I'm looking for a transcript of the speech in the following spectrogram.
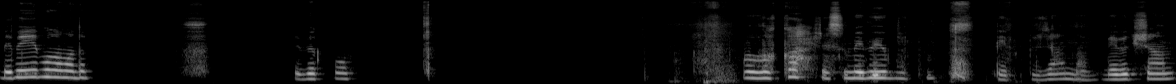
Bebeği bulamadım. Bebek bu. Allah kahretsin bebeği buldum. Bebek güzel mi? Bebek şu an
